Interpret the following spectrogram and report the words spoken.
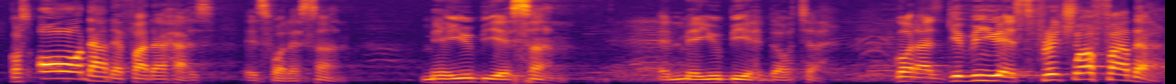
Because all that the Father has is for the Son. May you be a son and may you be a daughter. God has given you a spiritual father.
